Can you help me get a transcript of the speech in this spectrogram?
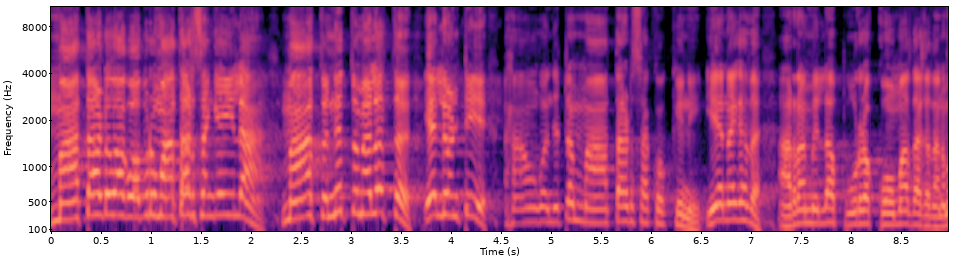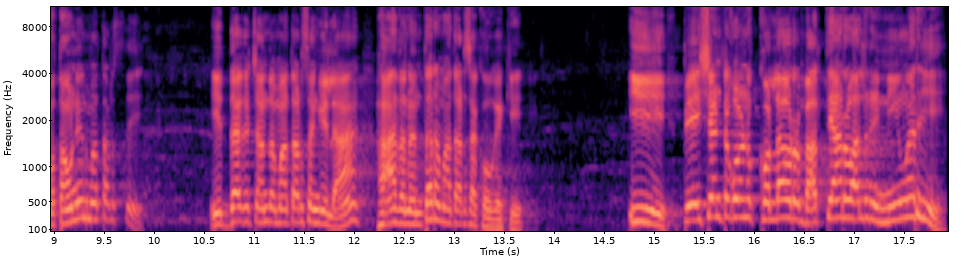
ಮಾತಾಡುವಾಗ ಒಬ್ಬರು ಮಾತಾಡ್ಸಂಗೆ ಇಲ್ಲ. ಮಾತು ನಿತ್ತ ಮೇಲತ್ತು. ಎಲ್ಲಿ ಹೊಂಟಿ ಅವಂದಿಟ್ಟ ಮಾತಾಡ್ಸಕ್ಕೆ ಹೋಗ್ತೀನಿ. ಏನಾಗ್ಯದ? ಆರಾಮಿಲ್ಲ, ಪೂರ ಕೋಮಾದಾಗದ ಮತ್ತು ಅವನೇನು ಮಾತಾಡಿಸ್ತಿ? ಇದ್ದಾಗ ಚಂದ ಮಾತಾಡ್ಸಂಗಿಲ್ಲ. ಆದ ನಂತರ ಮಾತಾಡ್ಸಕ್ಕೆ ಹೋಗಕ್ಕೆ. ಈ ಪೇಷಂಟ್ಗಳ್ನ ಕೊಲ್ಲವ್ರು ಯಾರು ಅಲ್ರಿ? ನೀವ ರೀ.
